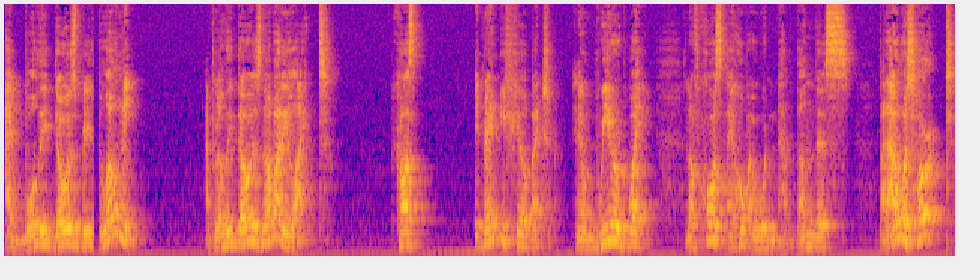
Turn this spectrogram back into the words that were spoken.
I bullied those below me. I bullied those nobody liked. Because it made me feel better in a weird way. And of course, I hope I wouldn't have done this, but I was hurt.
